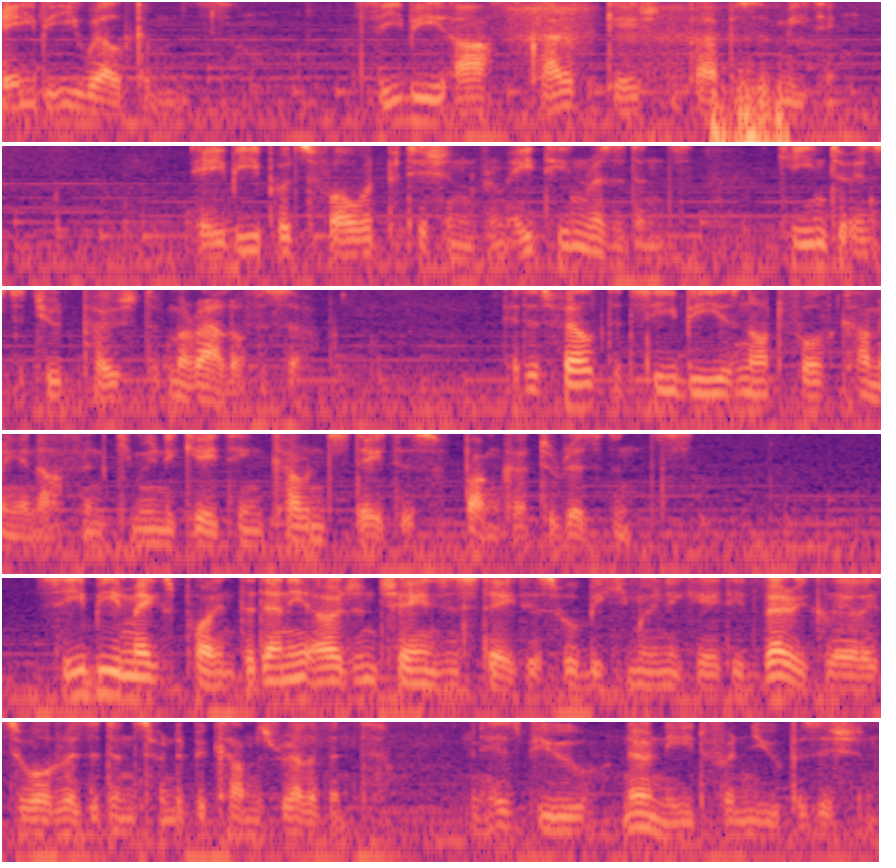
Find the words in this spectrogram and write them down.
AB welcomes. CB asks clarification purpose of meeting. AB puts forward petition from 18 residents keen to institute post of morale officer. It is felt that CB is not forthcoming enough in communicating current status of bunker to residents. CB makes point that any urgent change in status will be communicated very clearly to all residents when it becomes relevant. In his view, no need for new position.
